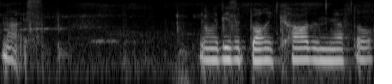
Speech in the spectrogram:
Nice. Junge, diese Barrikade nervt auch.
